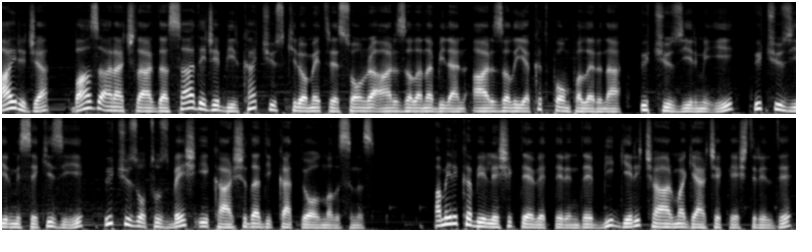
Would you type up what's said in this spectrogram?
Ayrıca, bazı araçlarda sadece birkaç yüz kilometre sonra arızalanabilen arızalı yakıt pompalarına 320i, 328i, 335i karşıda dikkatli olmalısınız. Amerika Birleşik Devletleri'nde bir geri çağırma gerçekleştirildi,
